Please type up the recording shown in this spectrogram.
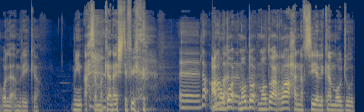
ولا أمريكا؟ مين أحسن مكان عشت فيه؟ آه لا على موضوع موضوع موضوع الراحة النفسية اللي كان موجود.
